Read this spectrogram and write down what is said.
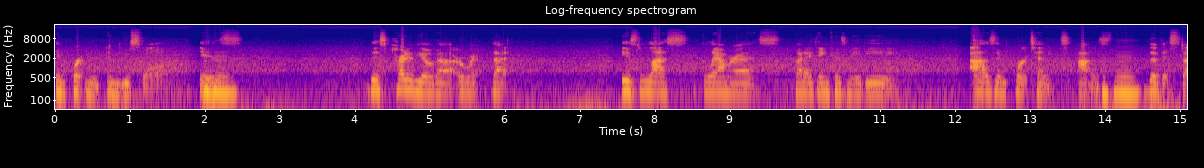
important and useful is mm-hmm. this part of yoga or where that is less glamorous, but I think is maybe as important as mm-hmm. the Vista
